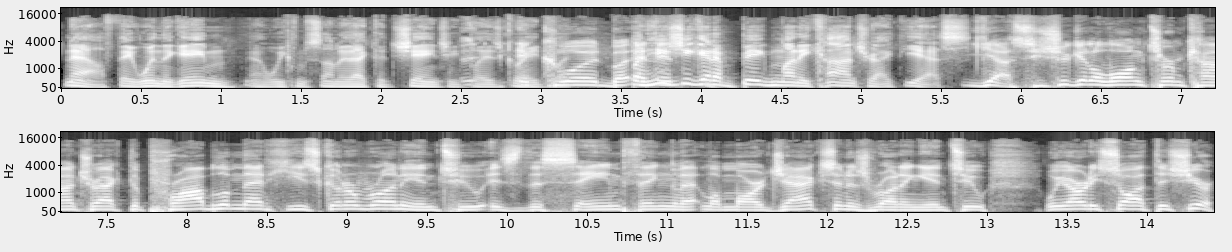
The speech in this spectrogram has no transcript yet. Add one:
Now, if they win the game a week from Sunday, that could change. He plays great. It could, but- but he and- should get a big money contract. Yes. Yes, he should get a long term contract. The problem that he's going to run into is the same thing that Lamar Jackson is running into. We already saw it this year.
